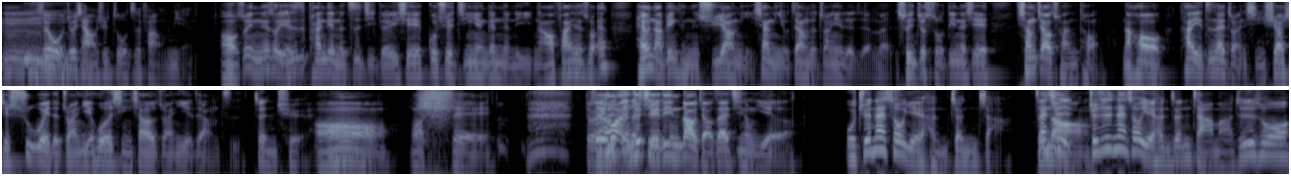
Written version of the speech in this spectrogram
嗯所以我就想要去做这方面。哦，所以你那时候也是盘点了自己的一些过去的经验跟能力，然后发现说，哎、还有哪边可能需要你，像你有这样的专业的人们，所以你就锁定那些相较传统，然后他也正在转型，需要一些数位的专业或者行销的专业这样子。正确，哦，哇塞！所以后来你就决定落脚在金融业了。我觉得那时候也很挣扎，但是就是那时候也很挣扎嘛，就是说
